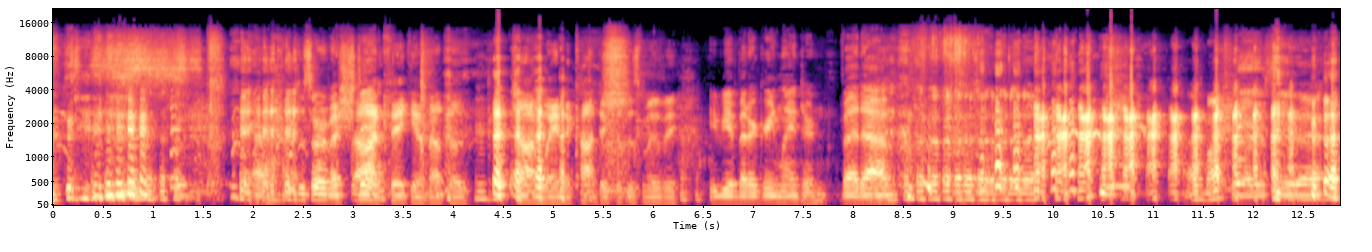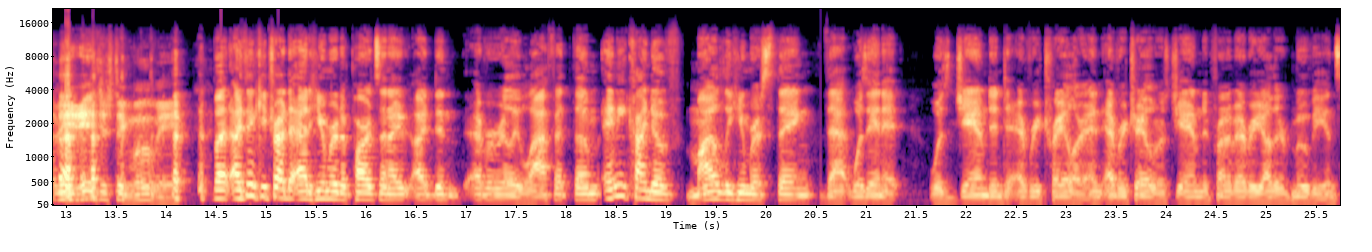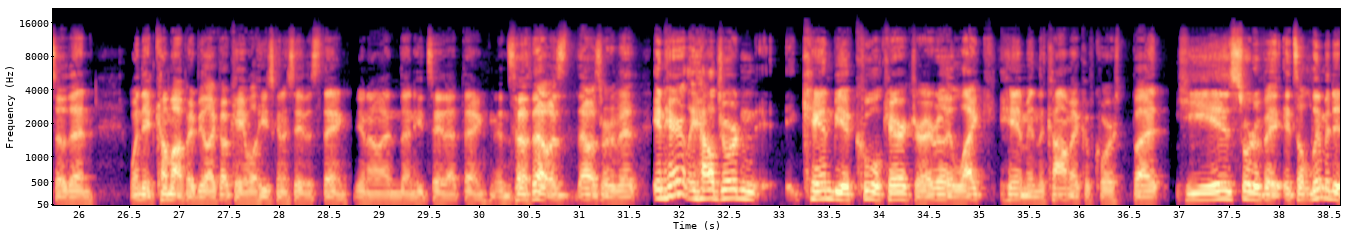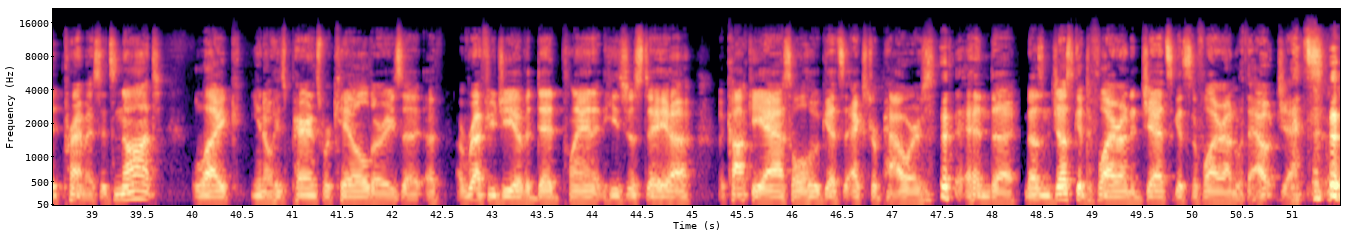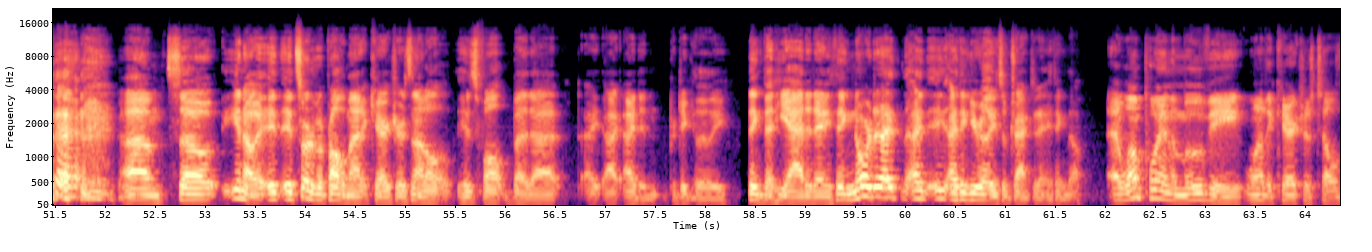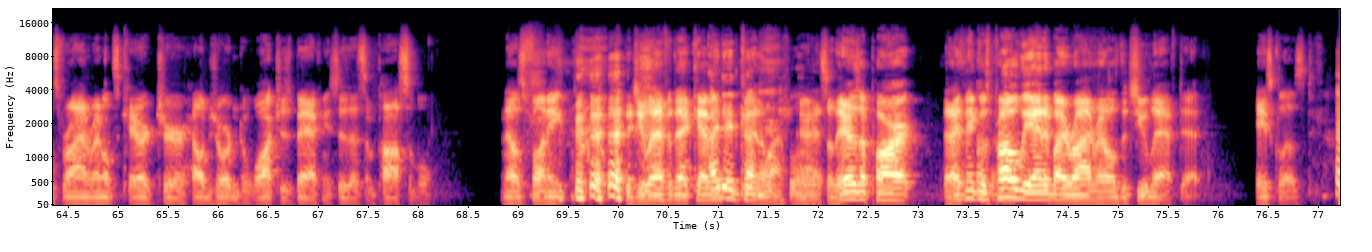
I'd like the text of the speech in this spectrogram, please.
just sort of a I'm thinking about the John Wayne in the context of this movie. He'd be a better Green Lantern, but um, I'd much rather an interesting movie. but I think he tried to add humor to parts, and I, I didn't ever really laugh at them. Any kind of mildly humorous thing that was in it was jammed into every trailer, and every trailer was jammed in front of every other movie. And so then when they'd come up, I'd be like, okay, well he's gonna say this thing, you know, and then he'd say that thing, and so that was that was sort of it. Inherently, Hal Jordan can be a cool character. I really like him in the comic, of course, but he is sort of a it's a limited premise. It's not like you know his parents were killed or he's a, a, a refugee of a dead planet. He's just a uh, a cocky asshole who gets extra powers and uh, doesn't just get to fly around in jets gets to fly around without jets. Um, so you know it, it's sort of a problematic character. It's not all his fault but uh, I, I, I didn't particularly think that he added anything nor did I, I I think he really subtracted anything though. At one point in the movie, one of the characters tells Ryan Reynolds' character, Hal Jordan, to watch his back, and he says that's impossible. And that was funny. did you laugh at that, Kevin? I did kind of laugh a little All right, so there's a part that I think was probably added by Ryan Reynolds that you laughed at. Case closed.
